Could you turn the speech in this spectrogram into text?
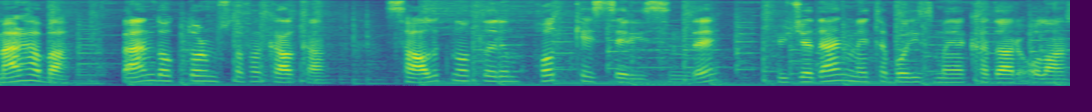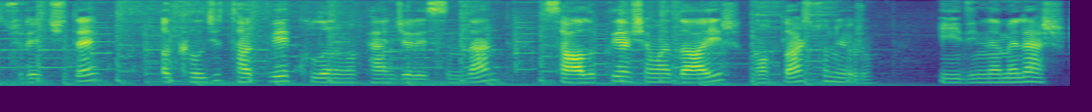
Merhaba, ben Doktor Mustafa Kalkan. Sağlık Notlarım podcast serisinde hücreden metabolizmaya kadar olan süreçte akılcı takviye kullanımı penceresinden sağlıklı yaşama dair notlar sunuyorum. İyi dinlemeler.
